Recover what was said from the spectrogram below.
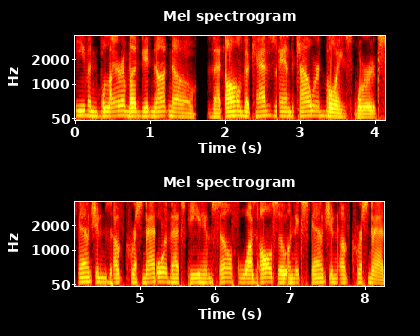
Even Balarama did not know that all the calves and coward boys were expansions of Krishna or that he himself was also an expansion of Krishna.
